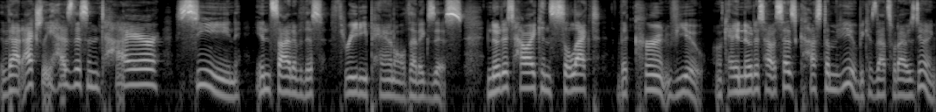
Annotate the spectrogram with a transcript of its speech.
that actually has this entire scene inside of this 3D panel that exists. Notice how I can select the current view. Okay, notice how it says custom view because that's what I was doing.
